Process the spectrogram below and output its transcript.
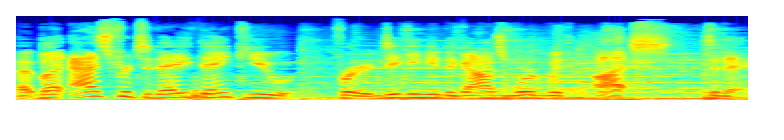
Uh, but as for today, thank you for digging into God's Word with us today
